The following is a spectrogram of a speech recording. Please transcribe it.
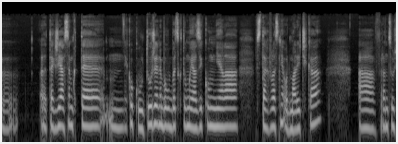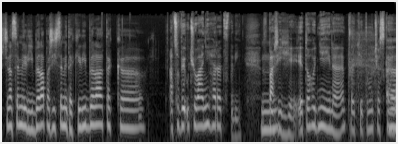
uh, takže já jsem k té mm, jako kultuře nebo vůbec k tomu jazyku měla vztah vlastně od malička a francouzština se mi líbila, Paříž se mi taky líbila, tak a co vyučování herectví v hmm. Paříži? Je to hodně jiné proti tomu českému? Uh,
